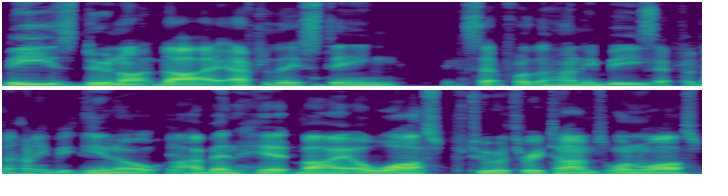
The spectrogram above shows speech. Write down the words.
bees do not die after they sting, except for the honeybee. except for the honeybees. You know, I've been hit by a wasp two or three times. One wasp,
